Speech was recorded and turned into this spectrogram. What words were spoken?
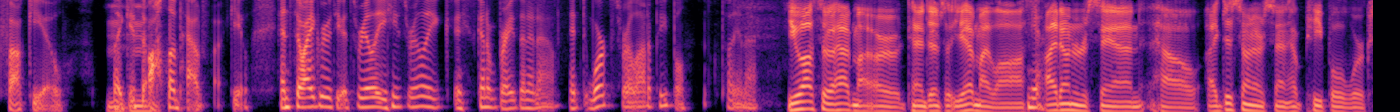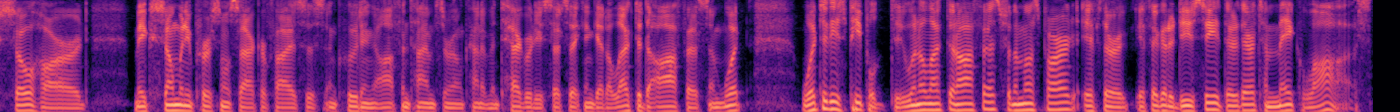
fuck you like mm-hmm. it's all about fuck you and so i agree with you it's really he's really he's going to brazen it out it works for a lot of people i'll tell you that you also had my, or tangentially, you had my loss. Yeah. I don't understand how, I just don't understand how people work so hard, make so many personal sacrifices, including oftentimes their own kind of integrity, such they can get elected to office. And what, what do these people do in elected office for the most part? If they're, if they go to DC, they're there to make laws.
